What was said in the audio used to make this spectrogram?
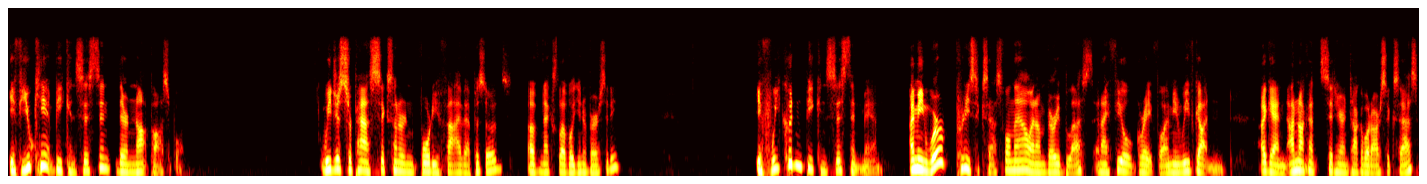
If you can't be consistent, they're not possible. We just surpassed 645 episodes of Next Level University. If we couldn't be consistent, man, I mean, we're pretty successful now, and I'm very blessed, and I feel grateful. I mean, we've gotten again, I'm not going to sit here and talk about our success,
